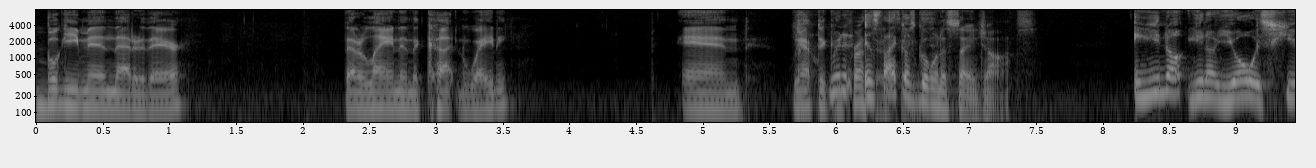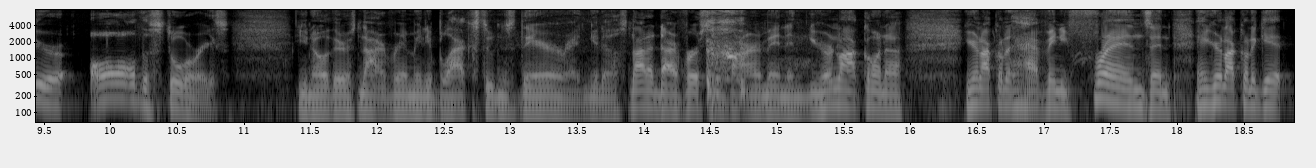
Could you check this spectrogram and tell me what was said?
boogeymen that are there, that are laying in the cut and waiting. And we have to confront it's like us going to St. John's. And you know, you know, you always hear all the stories. You know, there's not very many black students there, and you know, it's not a diverse environment, and you're not gonna, you're not gonna have any friends, and and you're not gonna get.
